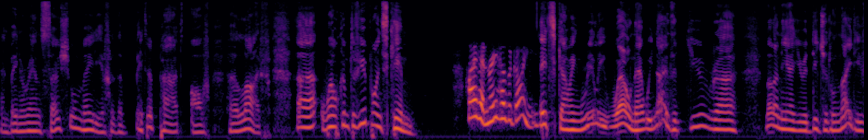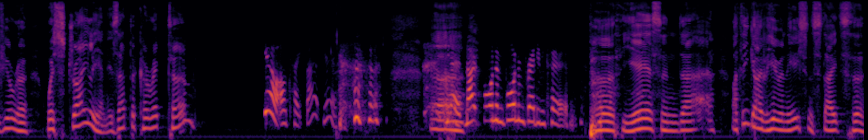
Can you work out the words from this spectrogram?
and been around social media for the better part of her life. Uh, welcome to Viewpoints, Kim. Hi, Henry. How's it going? It's going really well. Now, we know that you're uh, not only are you a digital native, you're a Westralian. Is that the correct term? Yeah, I'll take that. Yeah. Uh, yeah, no, born and born and bred in Perth. Perth, yes, and uh, I think over here in the eastern states, uh,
